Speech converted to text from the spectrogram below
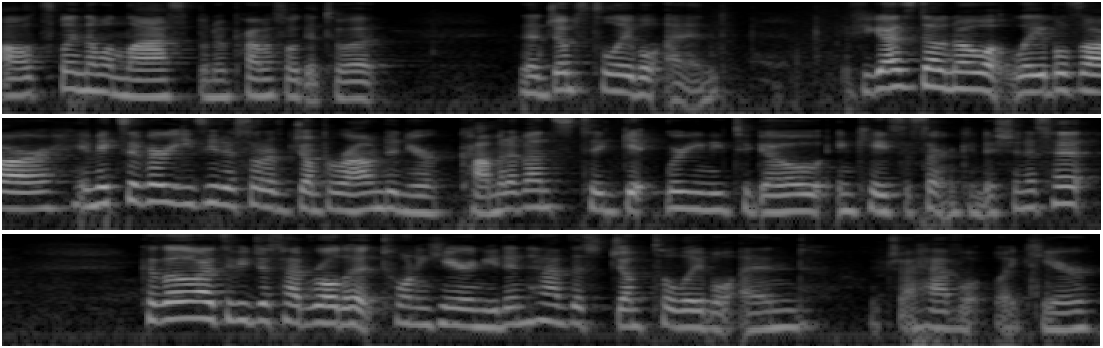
I'll explain that one last, but I promise I'll get to it. And then jumps to label end. If you guys don't know what labels are, it makes it very easy to sort of jump around in your common events to get where you need to go in case a certain condition is hit. Because otherwise, if you just had roll to hit 20 here and you didn't have this jump to label end, which I have like here,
